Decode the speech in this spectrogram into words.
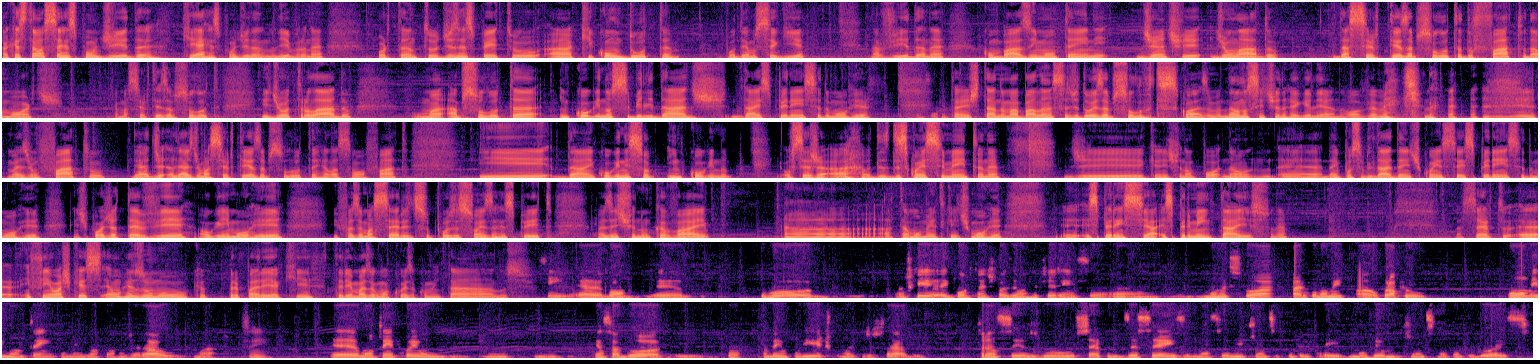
A questão a ser respondida, que é respondida no livro, né? portanto, diz respeito a que conduta podemos seguir na vida, né, com base em Montaigne, diante de um lado da certeza absoluta do fato da morte, é uma certeza absoluta, e de outro lado, uma absoluta incognoscibilidade da experiência do morrer. Exato. Então a gente está numa balança de dois absolutos, quase. Não no sentido hegeliano, obviamente, né? mas de um fato, aliás, de uma certeza absoluta em relação ao fato, e da incognição, incogno, ou seja, a, o desconhecimento, né, de que a gente não pode, não, é, da impossibilidade da gente conhecer a experiência do morrer. A gente pode até ver alguém morrer e fazer uma série de suposições a respeito, mas a gente nunca vai ah, até o momento que a gente morrer é, experienciar, experimentar isso, né? Tá certo? É, enfim, eu acho que esse é um resumo que eu preparei aqui. Teria mais alguma coisa a comentar, Lúcio? Sim, é, bom, é, eu vou. Acho que é importante fazer uma referência um momento histórico, um momento, o próprio homem Montaigne também, de uma forma geral, Marcos. Sim. É, Montaigne foi um, um, um pensador e também um político, magistrado francês do século XVI. Ele nasceu em 1533 e morreu em 1592.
